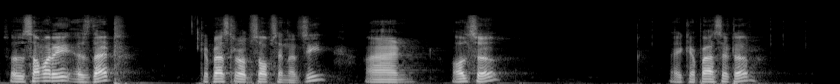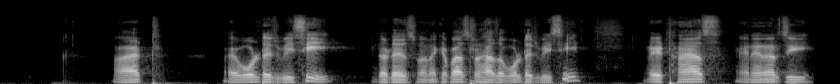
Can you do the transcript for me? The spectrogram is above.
So the summary is that capacitor absorbs energy and also a capacitor at a voltage Vc that is when a capacitor has a voltage Vc it has an energy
